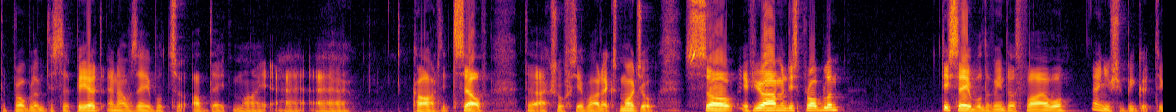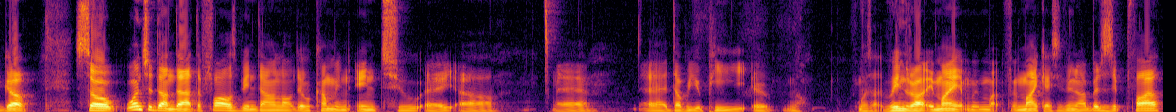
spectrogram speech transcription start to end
the problem disappeared, and I was able to update my uh, uh, card itself, the actual Siwarex module. So if you're having this problem, disable the Windows Firewall, and you should be good to go. So once you've done that, the file's been downloaded. It will come in into a uh, uh, uh, WP, uh, no, what's that, WinRAR, in my, in my, in my case, it's WinRAR, but zip file.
